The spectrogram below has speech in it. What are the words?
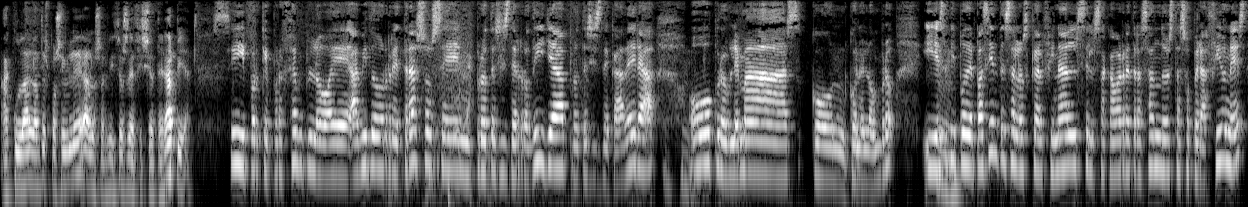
acudan lo antes posible a los servicios de fisioterapia. Sí, porque, por ejemplo, eh, ha habido retrasos en prótesis de rodilla, prótesis de cadera o problemas con, el hombro. Y este tipo de pacientes a los que al final se les acaba retrasando estas operaciones,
